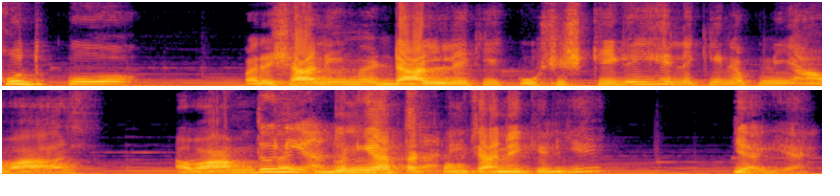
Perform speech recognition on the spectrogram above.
खुद को परेशानी में डालने की कोशिश की गई है लेकिन अपनी आवाज़ आवाम दुनिया तक दुनिया तक पहुँचाने के लिए किया गया है।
